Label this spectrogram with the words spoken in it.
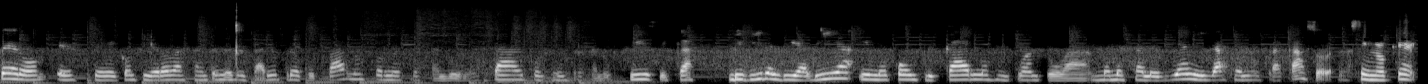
Pero este, considero bastante necesario preocuparnos por nuestra salud mental, por nuestra salud física, vivir el día a día y no complicarnos en cuanto a no me sale bien y ya soy un fracaso, sino que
